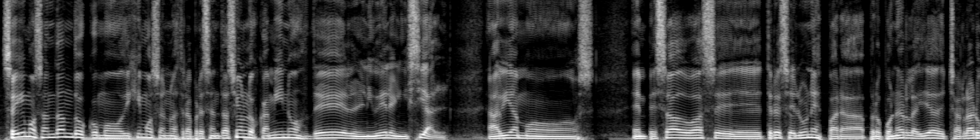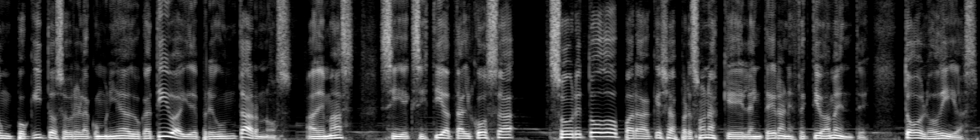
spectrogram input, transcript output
Seguimos andando, como dijimos en nuestra presentación, los caminos del nivel inicial. Habíamos empezado hace 13 lunes para proponer la idea de charlar un poquito sobre la comunidad educativa y de preguntarnos, además, si existía tal cosa, sobre todo para aquellas personas que la integran efectivamente, todos los días.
